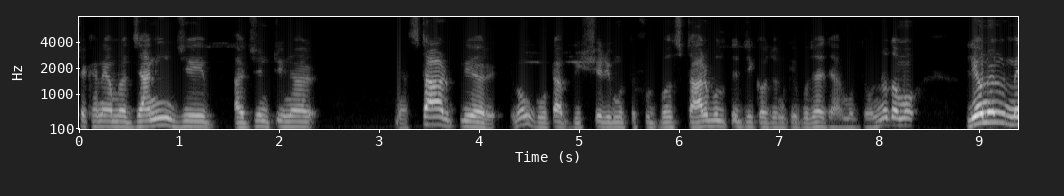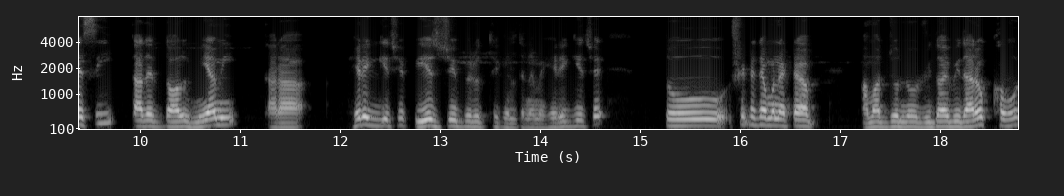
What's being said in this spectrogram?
সেখানে আমরা জানি যে আর্জেন্টিনার স্টার প্লেয়ার এবং গোটা বিশ্বের মধ্যে ফুটবল স্টার বলতে যে কজনকে বোঝায়, যার মধ্যে অন্যতম লিওনেল মেসি, তাদের দল মিয়ামি, তারা হেরে গিয়েছে পিএসজির বিরুদ্ধে খেলতে নেমে হেরে গিয়েছে। তো সেটা যেমন একটা আমার জন্য হৃদয় বিদারক খবর,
